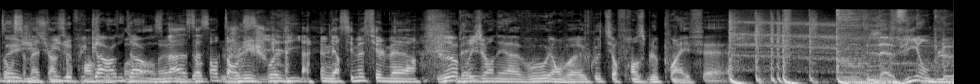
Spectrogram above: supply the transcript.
s'entend ben, ce matin suis sur depuis France Bleu 40 ans, Bah, ça s'entend. je l'ai choisi. Merci Monsieur le maire. Je vous en Belle prie. journée à vous et on vous écoute sur francebleu.fr. La vie en bleu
